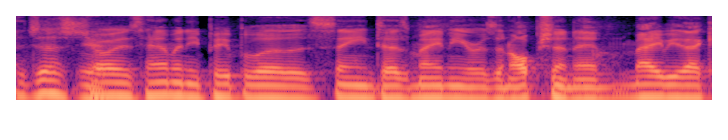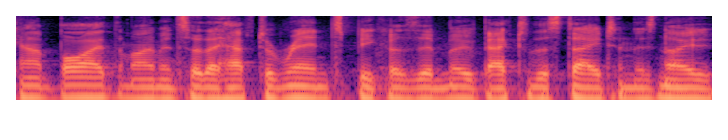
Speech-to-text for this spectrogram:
It just shows how many people are seeing Tasmania as an option and maybe they can't buy at the moment, so they have to rent because they've moved back to the state and there's no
